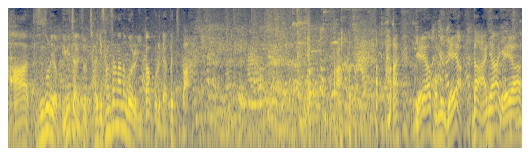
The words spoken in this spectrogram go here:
아 무슨 소리야 미미짱 좀 자기 상상하는 거를 입 밖으로 내뱉지 마. 아, 아 얘야 범인 얘야 나 아니야 얘야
